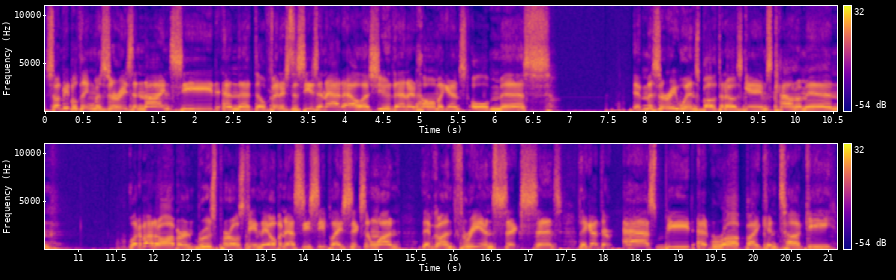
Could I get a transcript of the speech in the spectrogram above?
Some people think Missouri's a nine seed and that they'll finish the season at LSU, then at home against Ole Miss. If Missouri wins both of those games, count them in. What about Auburn? Bruce Pearl's team. They opened SEC play six and one. They've gone three and six since. They got their ass beat at Rupp by Kentucky.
